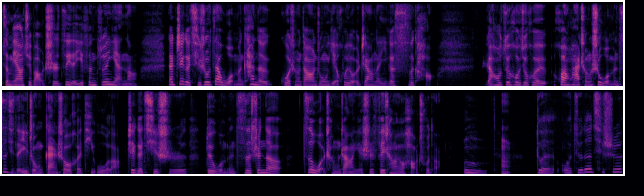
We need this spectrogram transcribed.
怎么样去保持自己的一份尊严呢？那这个其实，在我们看的过程当中，也会有这样的一个思考，然后最后就会幻化成是我们自己的一种感受和体悟了。这个其实对我们自身的自我成长也是非常有好处的。嗯嗯，对，我觉得其实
